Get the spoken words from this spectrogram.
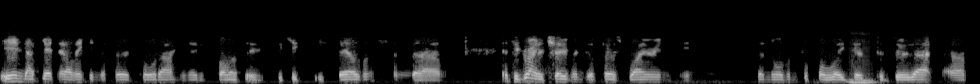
he ended up getting it, I think, in the third quarter. He needed five to, to kick his thousandth, and um, it's a great achievement. The first player in, in the Northern Football League mm. to, to do that. Um,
